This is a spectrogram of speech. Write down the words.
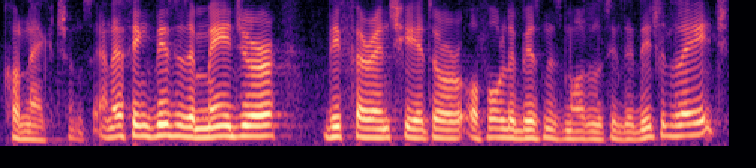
connections. And I think this is a major differentiator of all the business models in the digital age.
